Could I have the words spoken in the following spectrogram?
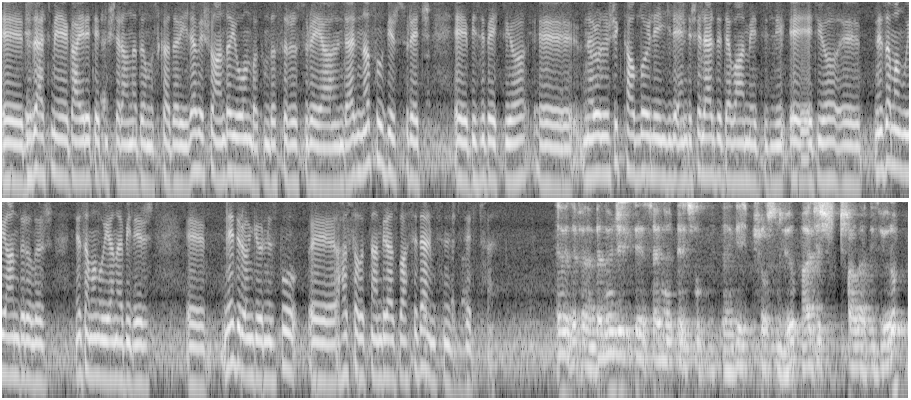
e, düzeltmeye gayret etmişler anladığımız kadarıyla ve şu anda yoğun bakımda Sırrı Süreyya Önder. Nasıl bir süreç e, bizi bekliyor? E, nörolojik tablo ile ilgili endişeler de devam edili, e, ediyor. E, ne zaman uyandırılır? Ne zaman uyanabilir? E, nedir öngörünüz? Bu e, hastalıktan biraz bahseder misiniz bize lütfen? Evet efendim, ben öncelikle Sayın Önder için e, geçmiş olsun diyorum. Acil şifalar diliyorum.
